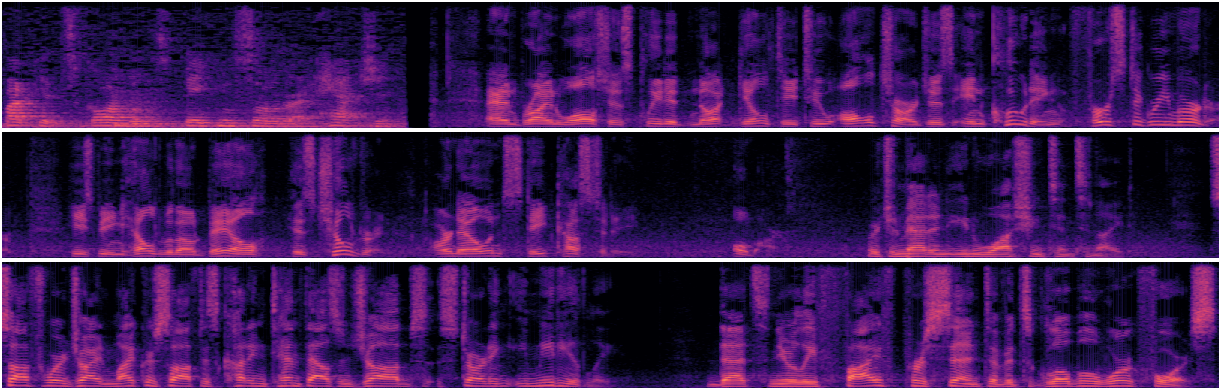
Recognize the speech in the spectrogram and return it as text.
buckets, goggles, baking soda, a hatchet. And Brian Walsh has pleaded not guilty to all charges, including first degree murder. He's being held without bail. His children are now in state custody. Omar. Richard Madden in Washington tonight. Software giant Microsoft is cutting 10,000 jobs starting immediately. That's nearly 5% of its global workforce.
